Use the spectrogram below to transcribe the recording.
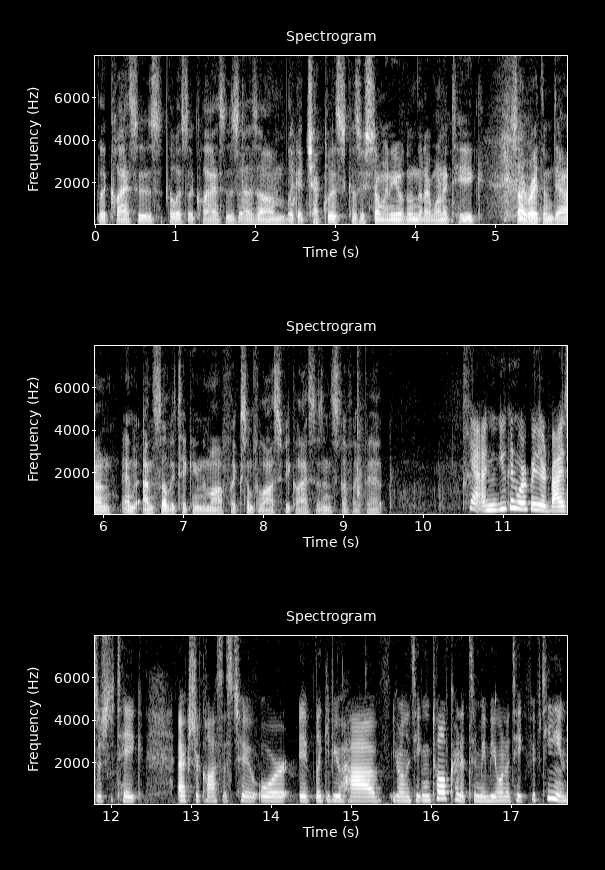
the classes, the list of classes as um like a checklist because there's so many of them that I want to take. So I write them down, and I'm slowly taking them off, like some philosophy classes and stuff like that. Yeah, and you can work with your advisors to take extra classes too. Or if like if you have you're only taking 12 credits and maybe you want to take 15,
